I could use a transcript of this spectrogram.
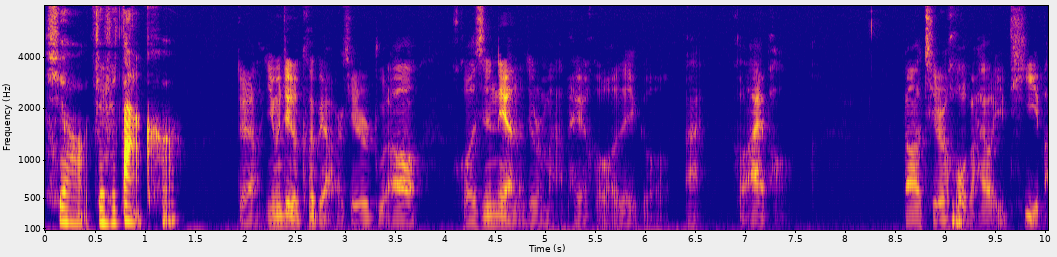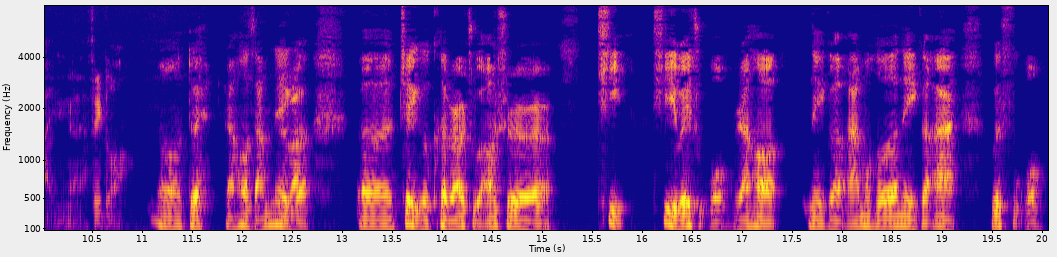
需要，这是大课。对啊，因为这个课表其实主要核心练的就是马配和这个爱和爱跑，然后其实后边还有一 T 吧，应该飞哥。嗯，对。然后咱们那个呃，这个课表主要是 T T 为主，然后那个 M 和那个 I 为辅。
